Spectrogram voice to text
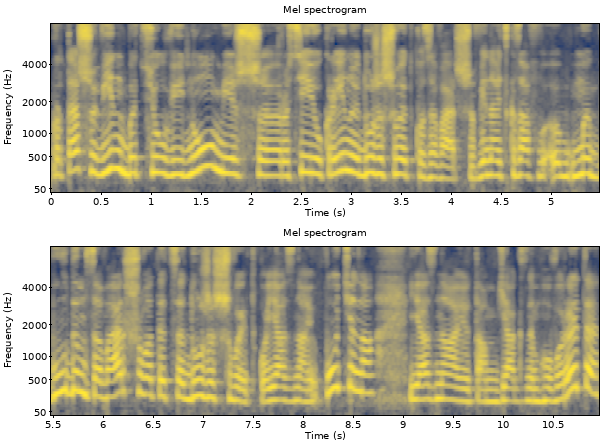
Про те, що він би цю війну між Росією і Україною дуже швидко завершив. Він навіть сказав: ми будемо завершувати це дуже швидко. Я знаю Путіна, я знаю там, як з ним говорити,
